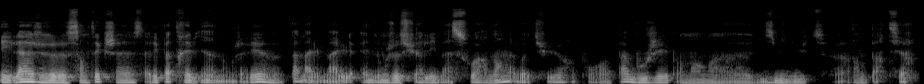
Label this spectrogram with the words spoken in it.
Et là, je sentais que ça, allait pas très bien, donc j'avais euh, pas mal mal. Et donc je suis allé m'asseoir dans la voiture pour euh, pas bouger pendant 10 minutes avant de partir,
